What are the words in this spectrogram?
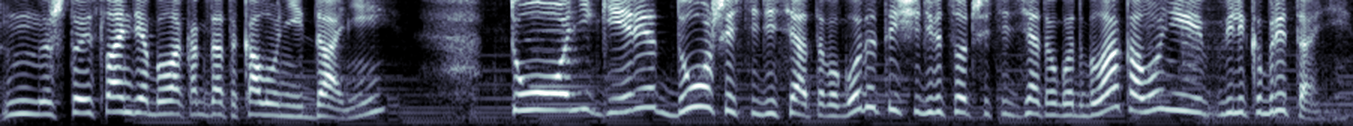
м, что Исландия была когда-то колонией Дании, то Нигерия до 60-го года, 1960 года, была колонией Великобритании.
